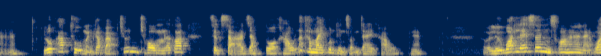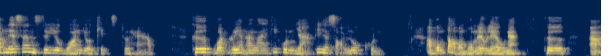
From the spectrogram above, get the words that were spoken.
า look up to เหมือนกับแบบชื่นชม แล้วก็ศึกษาจากตัวเขา แล้วทำไมคุณถึงสนใจเขานะหรือ what lessons ข้อ5นะ what lessons do you want your kids to have คือบทเรียนอะไรที่คุณอยากที่จะสอนลูกคุณ เอาผมตอบของผมเร็วๆนะ คือ อ่า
